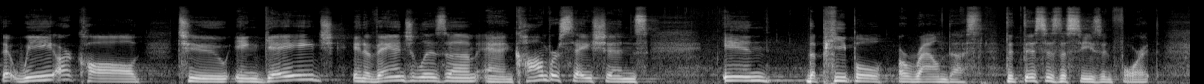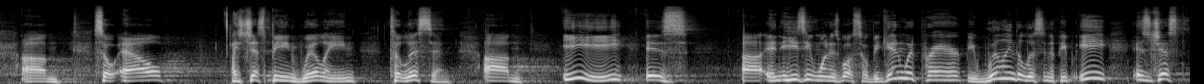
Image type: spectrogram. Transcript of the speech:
that we are called to engage in evangelism and conversations in the people around us, that this is the season for it. Um, so, L is just being willing to listen. Um, e is uh, an easy one as well. So, begin with prayer, be willing to listen to people. E is just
